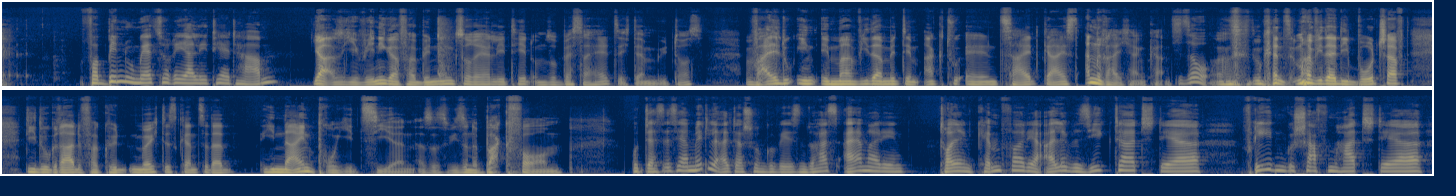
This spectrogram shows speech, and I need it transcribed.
Verbindung mehr zur Realität haben? Ja, also je weniger Verbindung zur Realität, umso besser hält sich der Mythos, weil du ihn immer wieder mit dem aktuellen Zeitgeist anreichern kannst. So. Also Du kannst immer wieder die Botschaft, die du gerade verkünden möchtest, kannst du da hineinprojizieren. Also es ist wie so eine Backform. Und das ist ja im Mittelalter schon gewesen. Du hast einmal den tollen Kämpfer, der alle besiegt hat, der Frieden geschaffen hat, der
